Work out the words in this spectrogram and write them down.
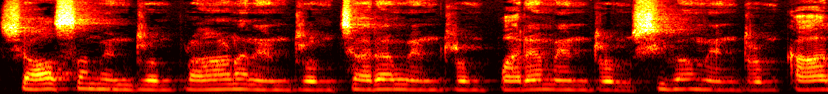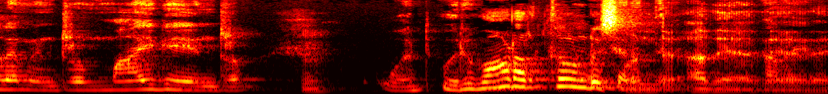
ശ്വാസം എൻട്രം പ്രാണൻ എൻട്രം ചരം എൻട്രം പരം ശിവം എൻട്രം കാലം എൻട്രം മായിക എൻട്രം ഒരുപാട് അർത്ഥമുണ്ട് ശബ്ദം അതെ അതെ അതെ.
